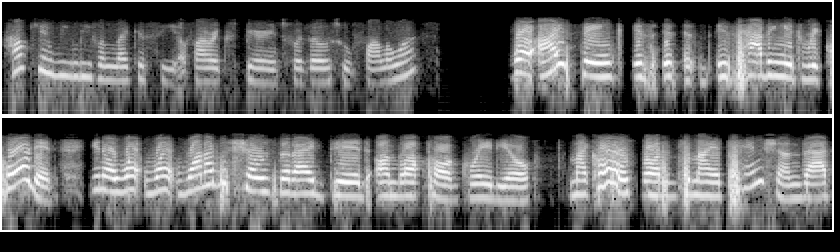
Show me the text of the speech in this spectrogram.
How can we leave a legacy of our experience for those who follow us? Well, I think is is, is having it recorded. You know, what, what, one of the shows that I did on Blog Talk Radio, my co-host brought it to my attention that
